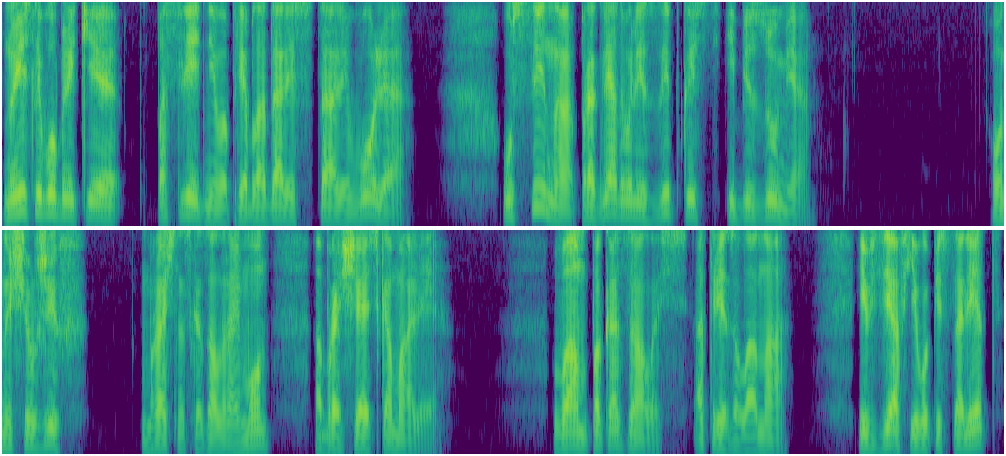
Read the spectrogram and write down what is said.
но если в облике последнего преобладали сталь и воля, у сына проглядывали зыбкость и безумие. «Он еще жив», — мрачно сказал Раймон, обращаясь к Амалии. «Вам показалось», — отрезала она, и, взяв его пистолет,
